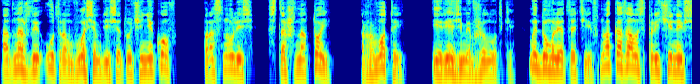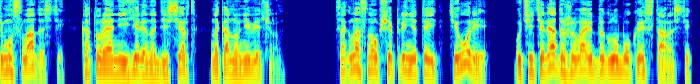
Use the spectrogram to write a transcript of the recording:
«Однажды утром восемьдесят учеников проснулись с тошнотой, рвотой и резями в желудке. Мы думали, это тиф, но оказалось причиной всему сладости, которые они ели на десерт накануне вечером. Согласно общепринятой теории, учителя доживают до глубокой старости,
